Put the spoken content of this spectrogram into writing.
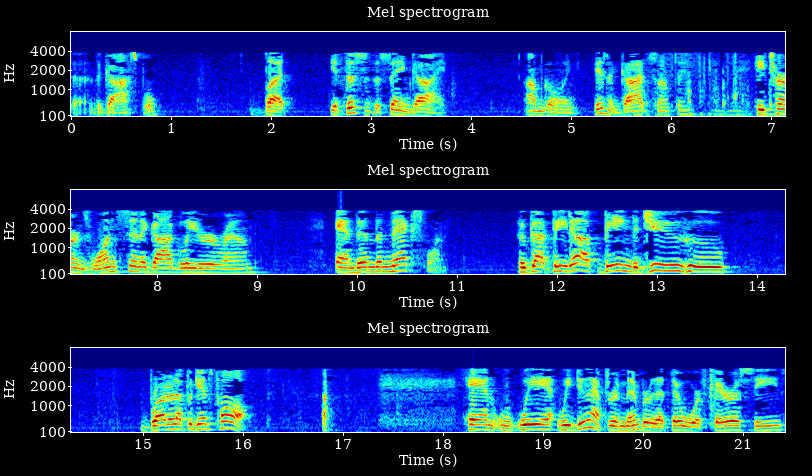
the, the gospel. But if this is the same guy, I'm going, isn't God something? He turns one synagogue leader around, and then the next one. who got beat up being the Jew who brought it up against Paul. and we we do have to remember that there were Pharisees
